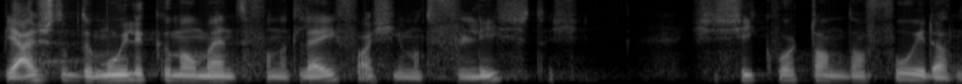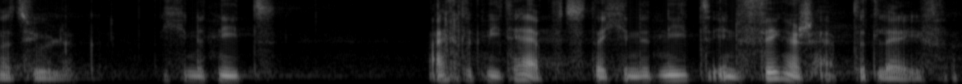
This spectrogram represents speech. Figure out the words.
juist op de moeilijke momenten van het leven, als je iemand verliest, als je, als je ziek wordt, dan, dan voel je dat natuurlijk. Dat je het niet, eigenlijk niet hebt. Dat je het niet in de vingers hebt, het leven.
